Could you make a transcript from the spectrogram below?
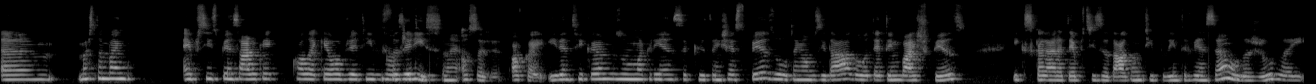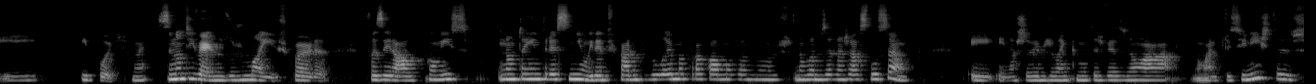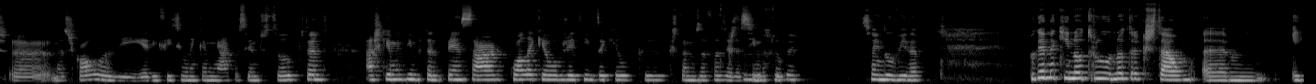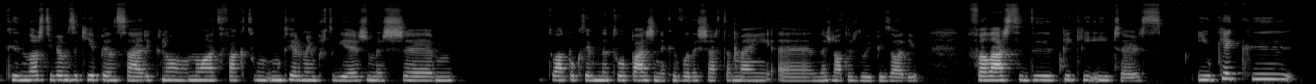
um, mas também é preciso pensar o que é, qual é que é o objetivo de o fazer objetivo, isso, é? Ou seja, ok, identificamos uma criança que tem excesso de peso, ou tem obesidade, ou até tem baixo peso, e que se calhar até precisa de algum tipo de intervenção ou de ajuda, e, e depois, não é? Se não tivermos os meios para fazer algo com isso, não tem interesse nenhum identificar um problema para o qual não vamos, não vamos arranjar a solução. E, e nós sabemos bem que muitas vezes não há, não há nutricionistas uh, nas escolas e é difícil encaminhar pacientes de saúde, portanto, acho que é muito importante pensar qual é que é o objetivo daquilo que, que estamos a fazer, estamos acima de tudo. Sem dúvida. Pegando aqui noutro, noutra questão, um, e que nós estivemos aqui a pensar, e que não, não há de facto um, um termo em português, mas um, tu há pouco tempo na tua página, que eu vou deixar também uh, nas notas do episódio, falaste de picky eaters. E o que é que.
